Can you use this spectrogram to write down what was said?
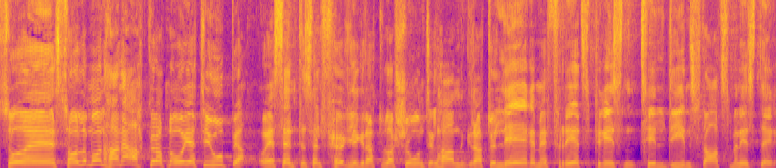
Så eh, Solomon han er akkurat nå i Etiopia, og jeg sendte selvfølgelig gratulasjon til han. Gratulerer med fredsprisen til din statsminister.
